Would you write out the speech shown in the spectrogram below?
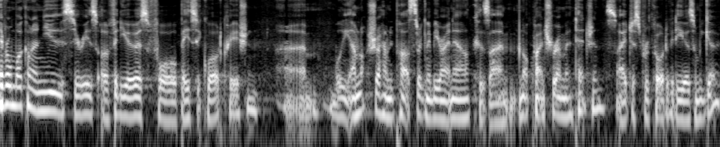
Everyone, welcome to a new series of videos for basic world creation. Um, we, I'm not sure how many parts there are going to be right now because I'm not quite sure on my intentions. I just record videos and we go.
